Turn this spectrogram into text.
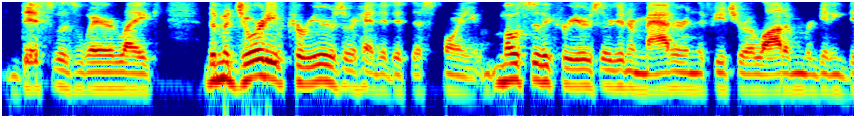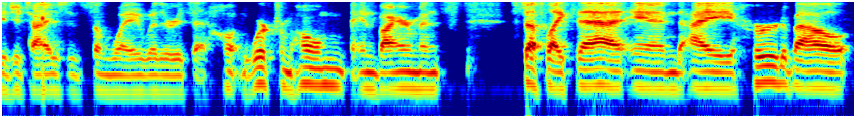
this was where like the majority of careers are headed at this point. Most of the careers are going to matter in the future. A lot of them are getting digitized in some way, whether it's at home, work from home environments, stuff like that. And I heard about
